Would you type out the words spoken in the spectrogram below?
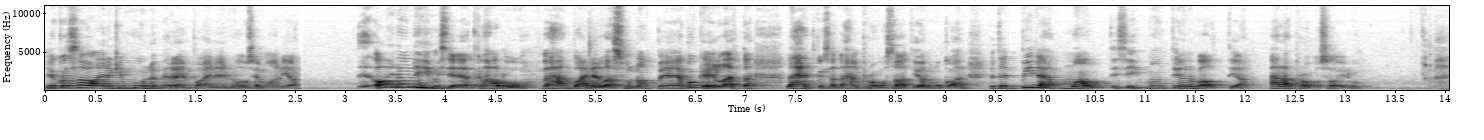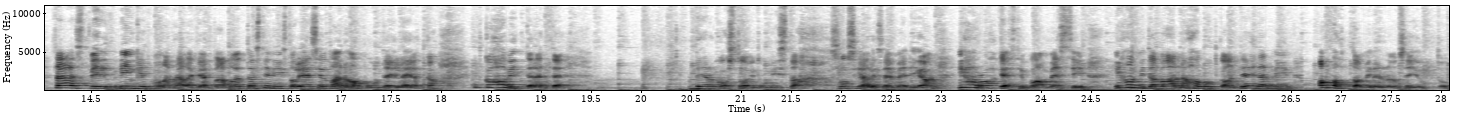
joka saa ainakin mun verenpaineen nousemaan ja aina on ihmisiä, jotka haluaa vähän painella sun nappeja ja kokeilla, että lähetkö sä tähän provosaation mukaan. Joten pidä malttisi. Maltti on valttia. Älä provosoidu. Tällaiset vinkit mulla tällä kertaa. Toivottavasti niistä oli edes jotain apua teille, jotka, jotka havittelette verkostoitumista sosiaaliseen mediaan. Ihan rohkeasti vaan messiin. Ihan mitä vaan halutkaan tehdä, niin aloittaminen on se juttu.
